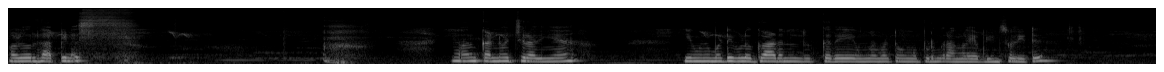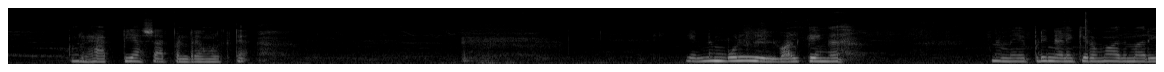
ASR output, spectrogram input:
அவ்வளோ ஒரு ஹாப்பினஸ் யாரும் கண் வச்சிடாதீங்க. இவங்க மட்டும் இவ்வளோ கார்டனில் இருக்கதே இவங்க மட்டும் இவங்க பிடுங்குறாங்களே அப்படின்னு சொல்லிட்டு ஒரு ஹாப்பியாக ஷேர் பண்ணுறேன் உங்கள்கிட்ட எண்ணம் போல் வாழ்க்கைங்க. நம்ம எப்படி நினைக்கிறோமோ அது மாதிரி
